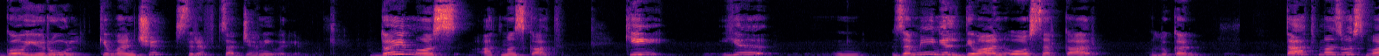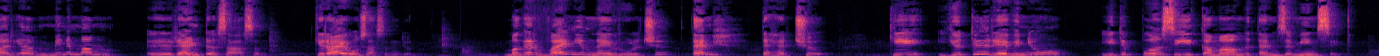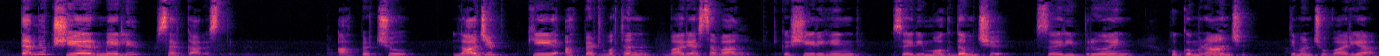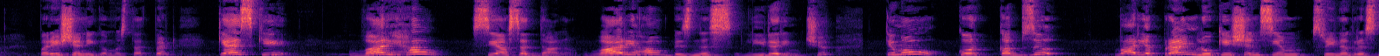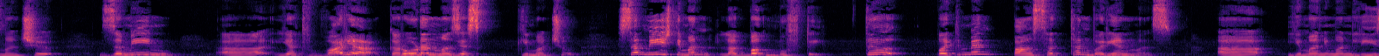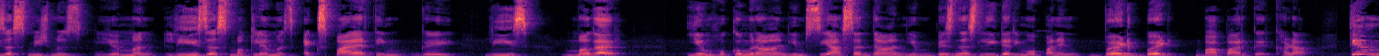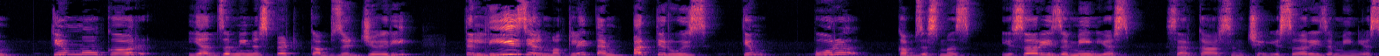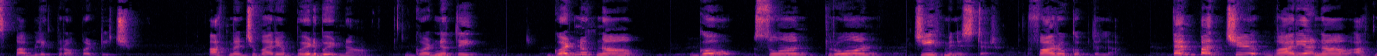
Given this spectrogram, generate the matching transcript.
गो यह रूल कि वन सिर्फ़ tzatjihani वरियन दोम अत कत कि यह ज़मीन ये दिवान सरकार लुकन तथ मज मिनिमम रेंट आसन किराय आसन दिन मगर वन नए रूल तम तहत कि युत रेवेन्यू ये पोस यी कमावन तम ज़मीन समुक शेयर मेल सरकारस अत लाजिब कि अत पे वथन वारिया सवाल, कशीर हिंद, सारी मोकदम सारी प्रान हुक्मरान तिमन वारिया परेशानी गमज तत पे कि वारियाहो सियासतदानो वारियाहो बिज़नेस लीडर यम तिमो कोर कब्ज वारिया प्राइम लोकेशंस यम श्रीनगरस मन ज़मीन यथ वारिया करोड़न मज यस कीमत स मीज तिमन लगभग मुफ्ती। तो पतमेन पाँच हत्थन वरियन मज यमन यमन लीजस मिज मज यमन लीजस एक्सपायर तिम गई लीज। मगर, यम हुक्मरान, यम सियासतदान, यम बिज़नेस लीडर यमो पन बड़ बड़ बापार कर खड़ा। यथ जमीनस पे कब्ज जारी तो लीज ये मकले तम पत रूज तिम पूर कब्जस मज यह सारी ज़मीन यस सरकार सद यह सारी ज़मीन यस पब्लिक प्रॉपर्टी अत मे बड़ बड़ नाव गोडनुतु गोडनुक नाव गो सोन प्रोन चीफ मिनिस्टर फारूक अब्दुल्ला तम पत् नाव अत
